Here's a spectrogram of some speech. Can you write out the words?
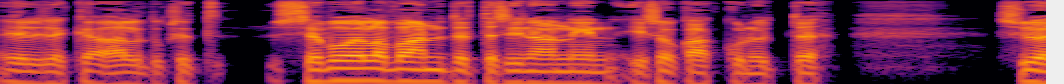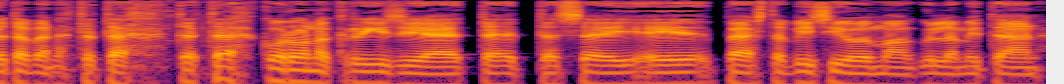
eilisekään hallitukset. Se voi olla vaan nyt, että siinä on niin iso kakku nyt syötävänä tätä, tätä koronakriisiä, että, että se ei, ei päästä visioimaan kyllä mitään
